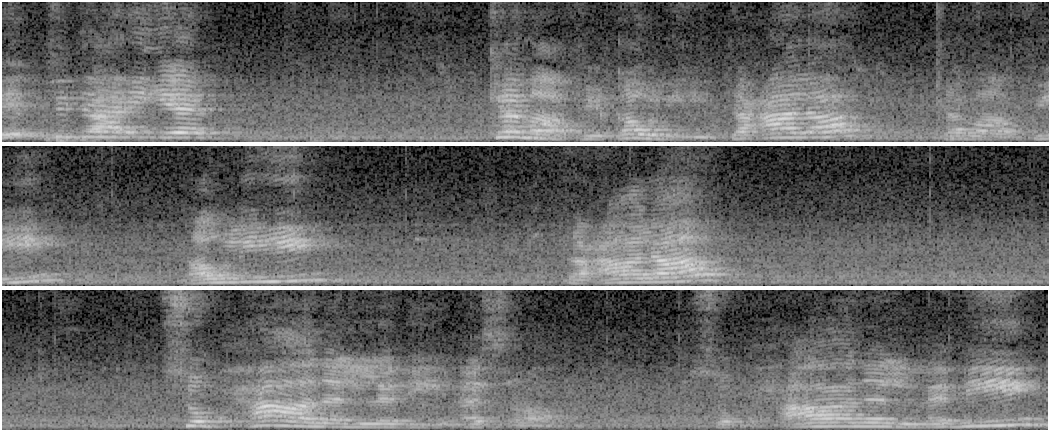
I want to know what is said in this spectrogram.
ابتدائية كما في قوله تعالى كما في قوله تعالى سبحان الذي أسرى سبحان الذي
